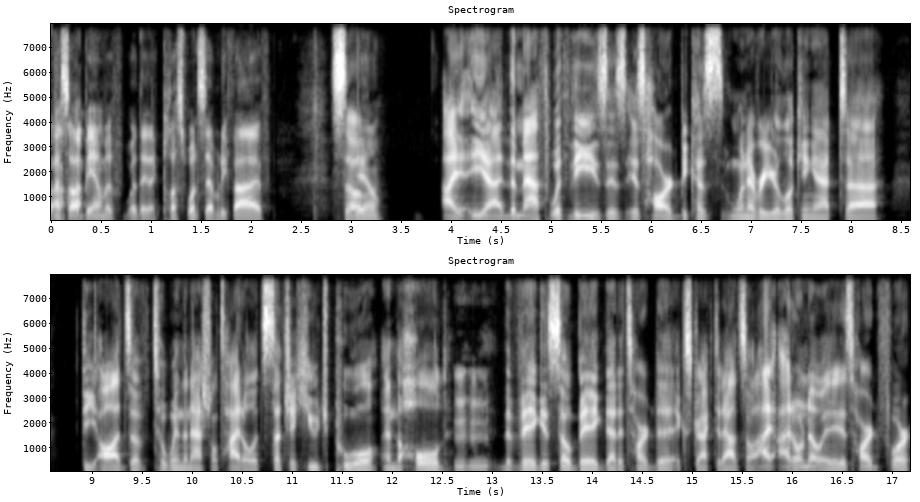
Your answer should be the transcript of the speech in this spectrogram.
I saw Bama. Were they like plus one seventy five? so You know, I yeah, the math with these is is hard because whenever you're looking at uh, the odds of to win the national title, it's such a huge pool, and the hold, mm-hmm. the vig is so big that it's hard to extract it out. So I I don't know. It is hard for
